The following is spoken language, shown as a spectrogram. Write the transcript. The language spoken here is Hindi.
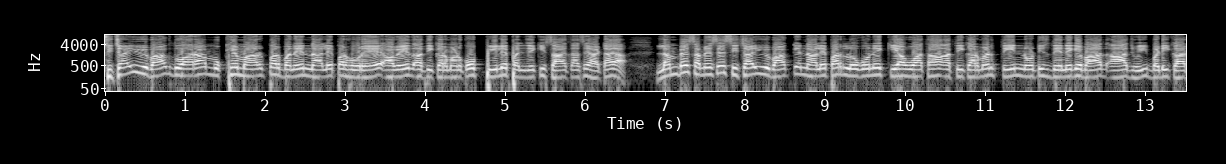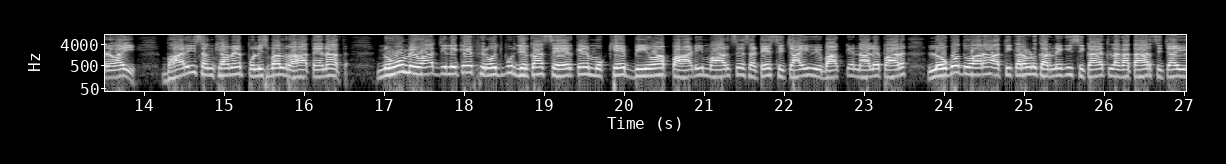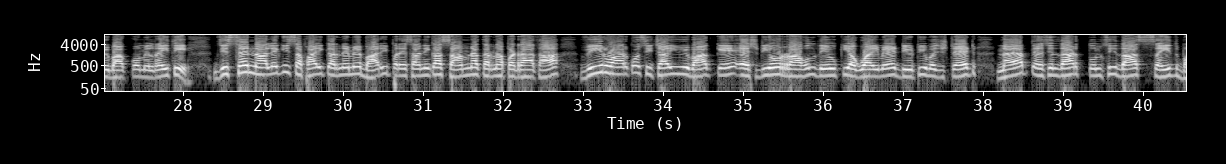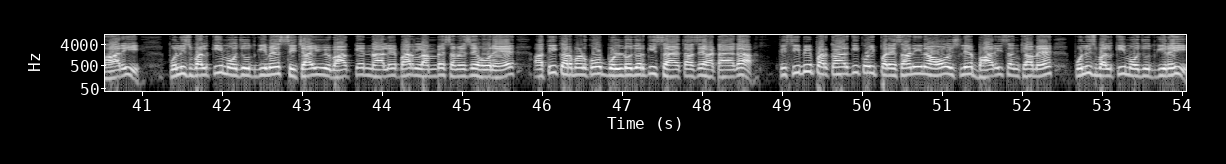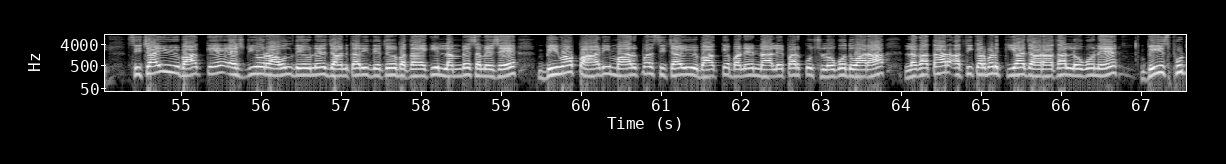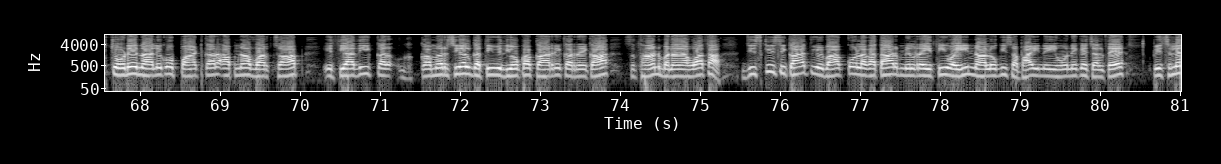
सिंचाई विभाग द्वारा मुख्य मार्ग पर बने नाले पर हो रहे अवैध अतिक्रमण को पीले पंजे की सहायता से हटाया। लंबे समय से सिंचाई विभाग के नाले पर लोगों ने किया हुआ था अतिक्रमण तीन नोटिस देने के बाद आज हुई बड़ी कार्रवाई। भारी संख्या में पुलिस बल रहा तैनात। नुह मेवात ज़िले के फिरोजपुर झिरका शहर के मुख्य बीवा पहाड़ी मार्ग से सटे सिंचाई विभाग के नाले पर लोगों द्वारा अतिक्रमण करने की शिकायत लगातार सिंचाई विभाग को मिल रही थी, जिससे नाले की सफ़ाई करने में भारी परेशानी का सामना करना पड़ रहा था। वीरवार को सिंचाई विभाग के एसडीओ राहुल देव की अगुवाई में ड्यूटी मजिस्ट्रेट नायब तहसीलदार तुलसीदास सहित भारी पुलिस बल की मौजूदगी में सिंचाई विभाग के नाले पर लंबे समय से हो रहे अतिक्रमण को बुलडोजर की सहायता से हटाया गया। किसी भी प्रकार की कोई परेशानी न हो, इसलिए भारी संख्या में पुलिस बल की मौजूदगी रही। सिंचाई विभाग के एसडीओ राहुल देव ने जानकारी देते हुए बताया कि लंबे समय से बीमा पहाड़ी मार्ग पर सिंचाई विभाग के बने नाले पर कुछ लोगों द्वारा लगातार अतिक्रमण किया जा रहा था। लोगों ने 20 फुट चौड़े नाले को पाट कर अपना वर्कशॉप इत्यादि कमर्शियल गतिविधियों का कार्य करने का स्थान बनाया हुआ था, जिसकी शिकायत विभाग को लगातार मिल रही थी। वही नालों की सफ़ाई नहीं होने के चलते पिछले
